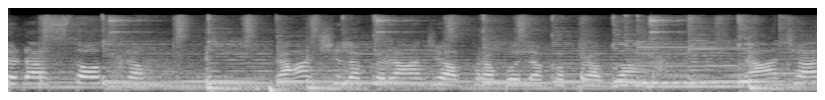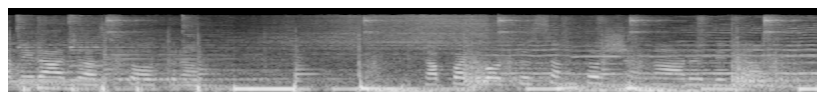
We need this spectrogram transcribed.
అత్యున్నతుడా స్తోత్రం. రాజులకు రాజా ప్రభులకు ప్రభ. రాజాది రాజా స్తోత్రం. చప్పటి కొట్టు సంతోషంగా ఆరాధిద్దాం.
